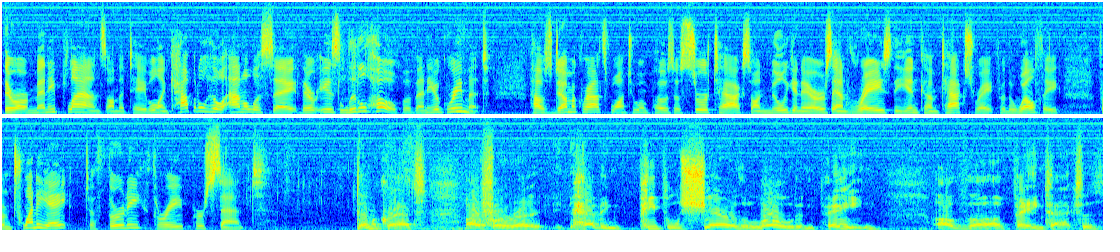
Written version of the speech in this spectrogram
There are many plans on the table, and Capitol Hill analysts say there is little hope of any agreement. House Democrats want to impose a surtax on millionaires and raise the income tax rate for the wealthy from 28 to 33 percent. Democrats are for uh, having people share the load and pain of uh, paying taxes.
